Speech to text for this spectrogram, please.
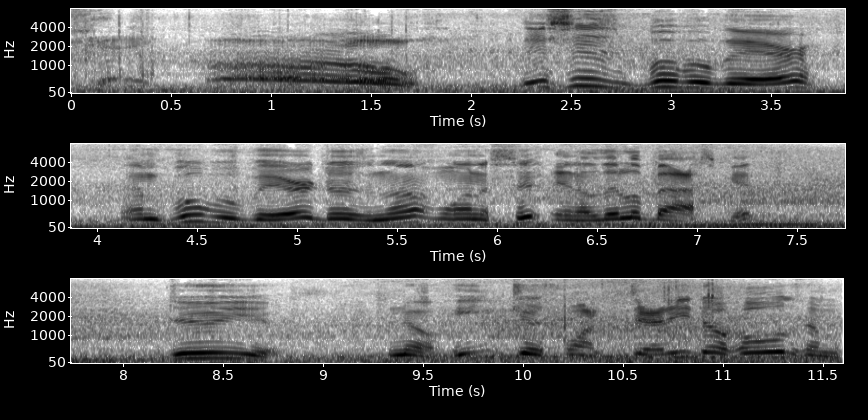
Okay. Oh, this is Boo Boo Bear, and Boo Boo Bear does not want to sit in a little basket, do you? No, he just wants Daddy to hold him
